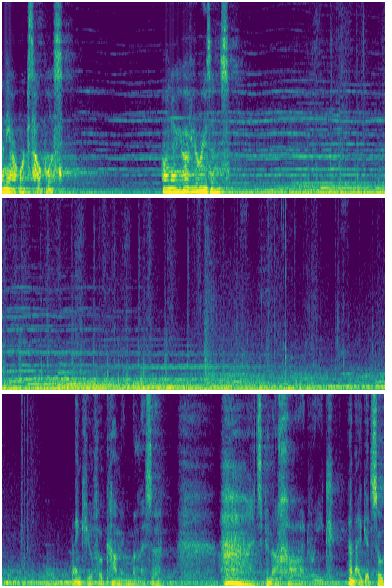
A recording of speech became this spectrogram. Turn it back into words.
And the artwork's hopeless. I know you have your reasons. Thank you for coming, Melissa. It's been a hard week, and I get so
